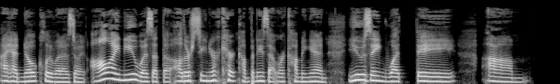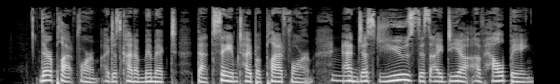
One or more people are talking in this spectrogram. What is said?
I had no clue what I was doing. All I knew was that the other senior care companies that were coming in using what they, um, their platform. I just kind of mimicked that same type of platform and just used this idea of helping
